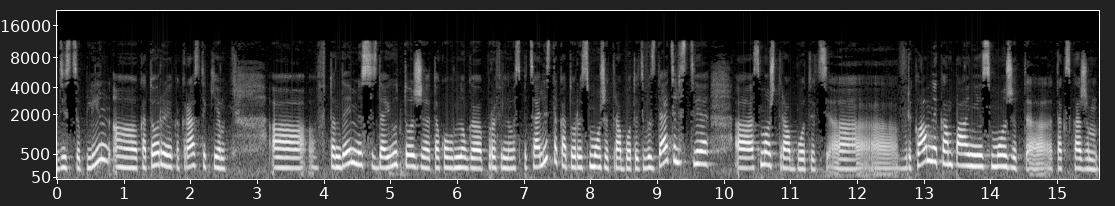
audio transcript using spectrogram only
дисциплин, которые как раз-таки а, в тандеме создают тоже такого многопрофильного специалиста, который сможет работать в издательстве, а, сможет работать а, в рекламной кампании, сможет, так скажем,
